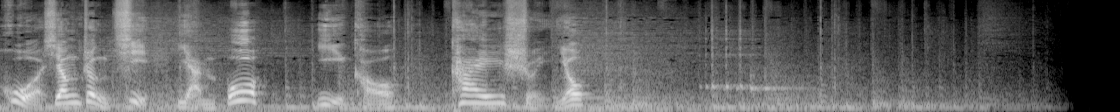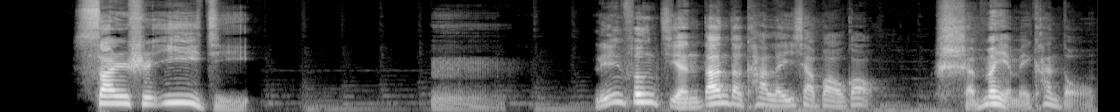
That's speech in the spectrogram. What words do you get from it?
藿香正气，演播一口开水哟。三十一集。嗯，林峰简单的看了一下报告，什么也没看懂。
